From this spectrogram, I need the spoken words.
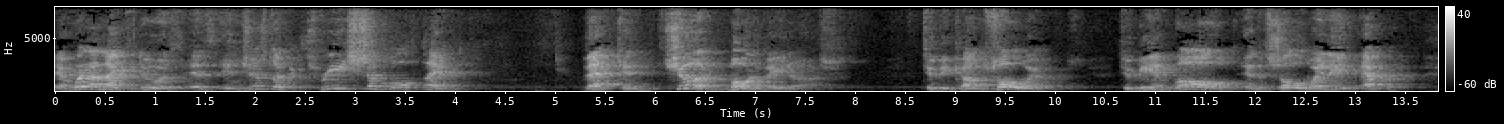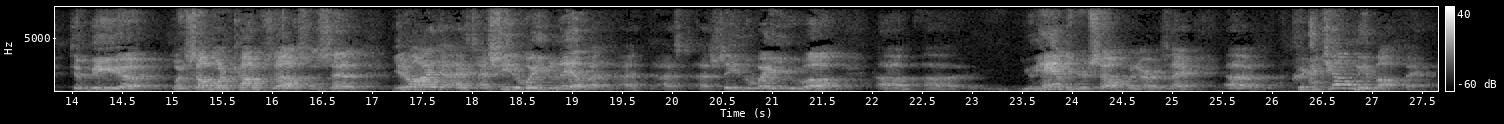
And what I'd like to do is, is, is just look at three simple things that can, should motivate us to become soul winners, to be involved in the soul winning effort, to be, uh, when someone comes to us and says, you know, I, I, I see the way you live, I, I, I, see the way you, uh, uh, uh you handle yourself and everything. Uh, could you tell me about that?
